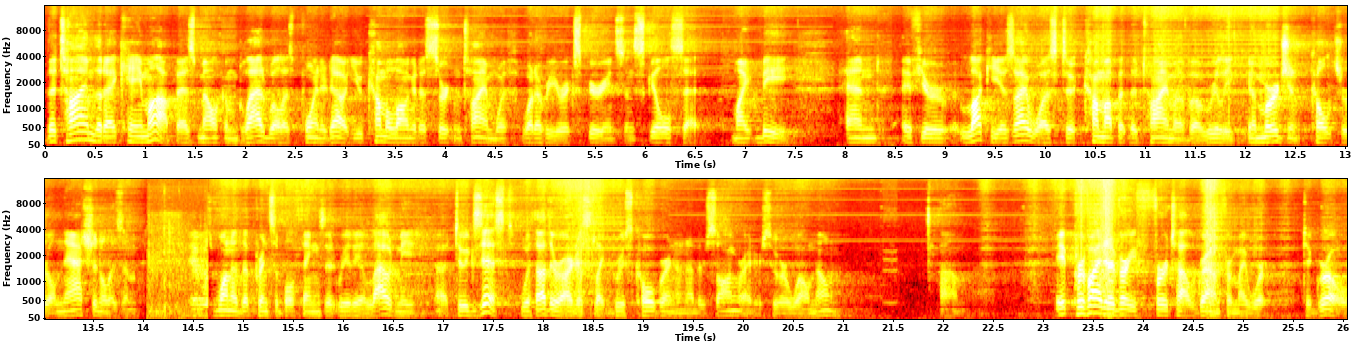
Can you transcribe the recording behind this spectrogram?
the time that I came up, as Malcolm Gladwell has pointed out, you come along at a certain time with whatever your experience and skill set might be. And if you're lucky, as I was, to come up at the time of a really emergent cultural nationalism, it was one of the principal things that really allowed me uh, to exist with other artists like Bruce Cockburn and other songwriters who are well known. Um, it provided a very fertile ground for my work to grow.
